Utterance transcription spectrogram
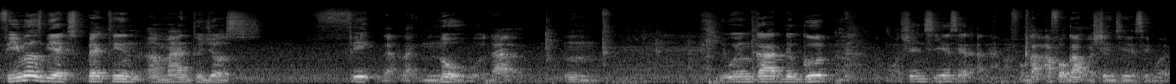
females be expecting a man to just fake that. Like no, that mm, you ain't got the good what Shensia said. I, forgot I forgot what Shensia said, but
